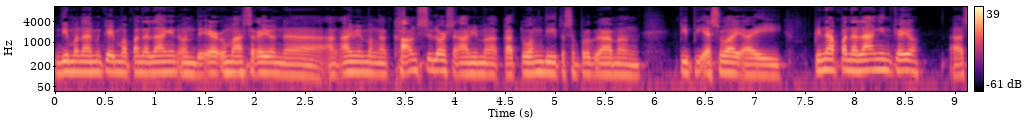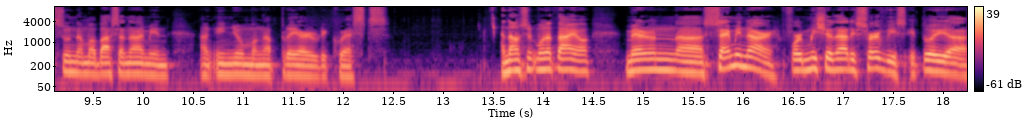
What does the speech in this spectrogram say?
Hindi man namin kayo mapanalangin on the air. Umasa kayo na ang aming mga counselors, ang aming mga katuwang dito sa programang PPSY ay pinapanalangin kayo uh, soon na mabasa namin ang inyong mga prayer requests. Announcement muna tayo. Meron uh, seminar for missionary service. Ito ay uh,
